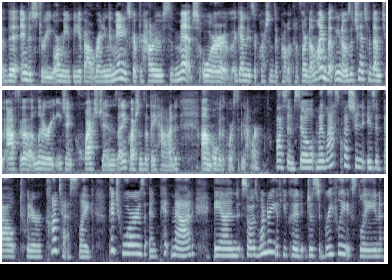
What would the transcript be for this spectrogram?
the industry or maybe about writing the manuscript or how to submit or again these are questions i probably could have learned online but you know it was a chance for them to ask a literary agent questions any questions that they had um, over the course of an hour Awesome. So, my last question is about Twitter contests like Pitch Wars and Pit Mad. And so, I was wondering if you could just briefly explain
